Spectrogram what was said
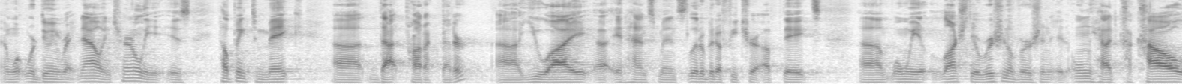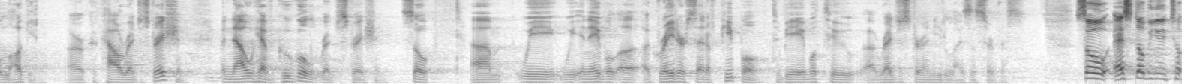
And what we're doing right now internally is helping to make uh, that product better. Uh, UI uh, enhancements, a little bit of feature updates. Um, when we launched the original version, it only had Kakao login or Kakao registration, but now we have Google registration. So um, we, we enable a, a, greater set of people to be able to uh, register and utilize the service. So SW to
